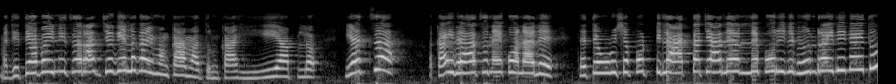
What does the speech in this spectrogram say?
म्हणजे त्या बहिणीचं राज्य गेलं काय मग कामातून? काही आपलं. याच काही राहायचं नाही कोण आले त्या तेवढूशा पोट्टीला आत्ताच्या आले आले पोरीला घेऊन राहिली काय तू?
